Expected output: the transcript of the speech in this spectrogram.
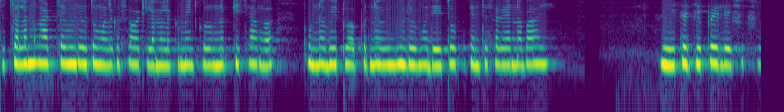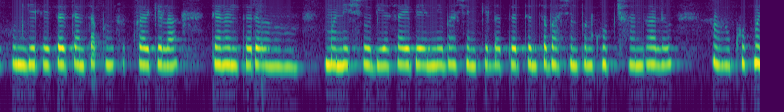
तर चला मग आजचा व्हिडिओ तुम्हाला कसा वाटला मला कमेंट करून नक्की सांगा. पुन्हा भेटू आपण नवीन व्हिडिओमध्ये तोपर्यंत सगळ्यांना बाय इथं जे पहिले शिक्षक होऊन गेले तर त्यांचा पण सत्कार केला. त्यानंतर मनीष सोदिया साहेब यांनी भाषण केलं तर त्यांचं भाषण पण खूप छान झालं. खूप म्हणजे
